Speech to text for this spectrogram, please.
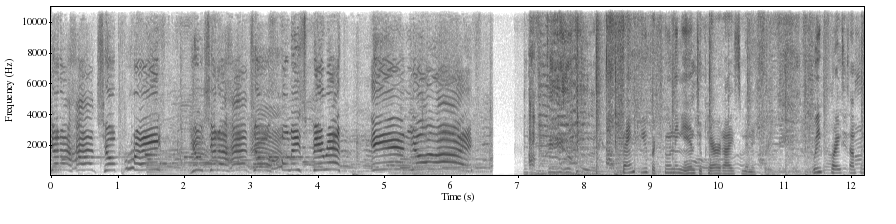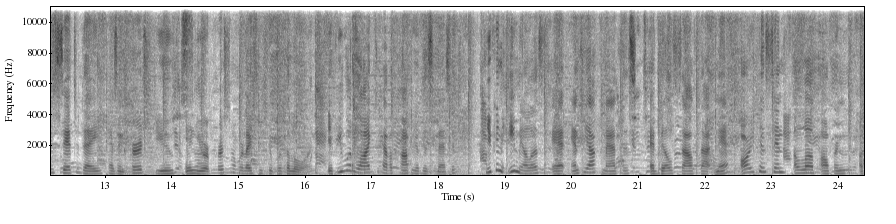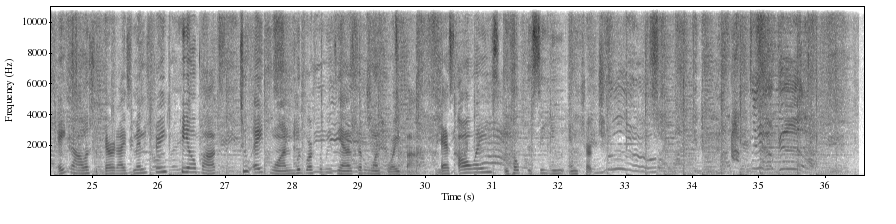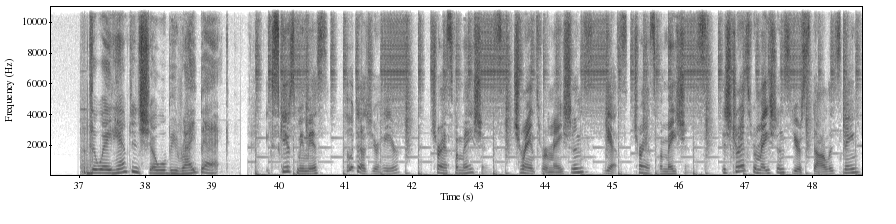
should have had your praise. You should have had your Holy Spirit in your life. Thank you for tuning in to Paradise Ministry. We pray something said today has encouraged you in your personal relationship with the Lord. If you would like to have a copy of this message, you can email us at antiochmathis at bellsouth.net or you can send a love offering of $8 to Paradise Ministry, P.O. Box 281, Woodworth, Louisiana 71485. As always, we hope to see you in church. The Wade Hampton Show will be right back. Excuse me, miss. Who does your hair? Transformations. Transformations? Yes, transformations. Is Transformations your stylist name?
